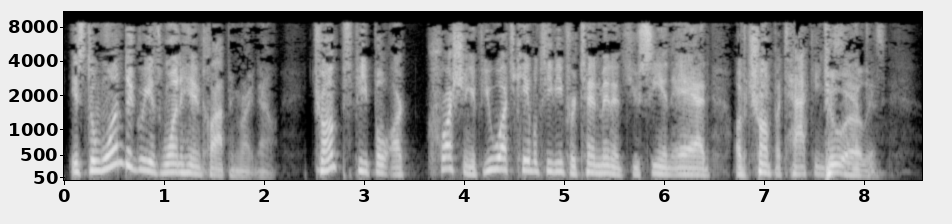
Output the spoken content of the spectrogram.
Is to one degree, it's one hand clapping right now. Trump's people are crushing. If you watch cable TV for ten minutes, you see an ad of Trump attacking Too DeSantis. early.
